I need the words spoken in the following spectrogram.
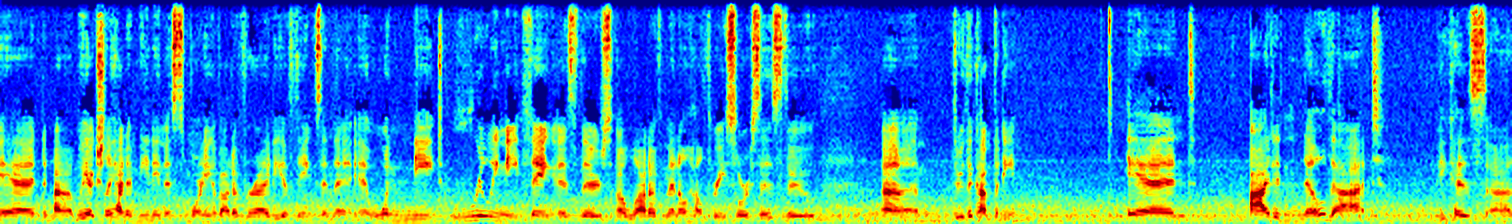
And uh, we actually had a meeting this morning about a variety of things. And, the, one neat, really neat thing is there's a lot of mental health resources through um, through the company, and I didn't know that because uh,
